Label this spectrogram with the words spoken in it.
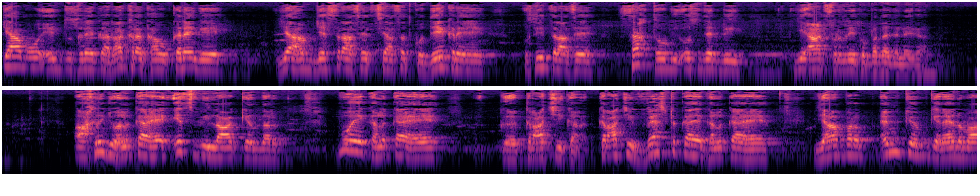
क्या वो एक दूसरे का रख रखाव करेंगे, या हम जिस तरह से सियासत को देख रहे हैं, उसी तरह से सख्त होगी उस दिन भी, ये आठ फरवरी को पता चलेगा। आखिरी जो हल्का है इस विलाग के अंदर, वो एक हल्का है कराची का। कराची वेस्ट का एक हल्का है यहाँ पर एम क्यू एम के रहनमा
